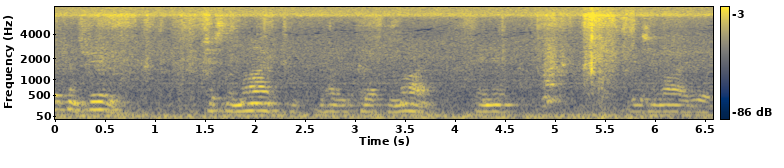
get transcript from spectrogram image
difference really. Just the mind, you have to correct the mind, and you, there's an idea.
